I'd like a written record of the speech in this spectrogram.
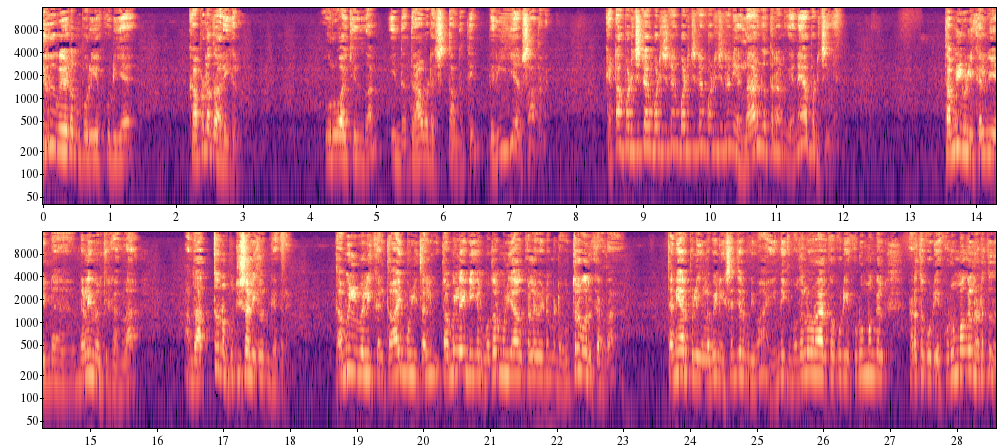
இரு வேடம் புரியக்கூடிய கபடதாரிகள் உருவாக்கியது தான் இந்த திராவிட சித்தாந்தத்தின் பெரிய சாதனை. கேட்டால் படிச்சுட்டேன் படிச்சுட்டேன் படிச்சுட்டேன் படிச்சுட்டேன்னு எல்லாரும் கத்துறானுங்க. என்னையா படிச்சிங்க? தமிழ் வழி கல்வியை என்ன நிலைநிறுத்திருக்காங்களா? அந்த அத்தனை புத்திசாலிகள்னு கேட்குறேன். தமிழ் வழி கல் தாய்மொழி தல் தமிழை நீங்கள் முதல் மொழியாக கொள்ள வேண்டும் என்ற உத்தரவு இருக்கிறதா? தனியார் பள்ளிகளில் போய் நீங்கள் செஞ்சிட முடியுமா? இன்றைக்கி முதல்வராக இருக்கக்கூடிய குடும்பங்கள் நடத்தக்கூடிய குடும்பங்கள் நடத்துது.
